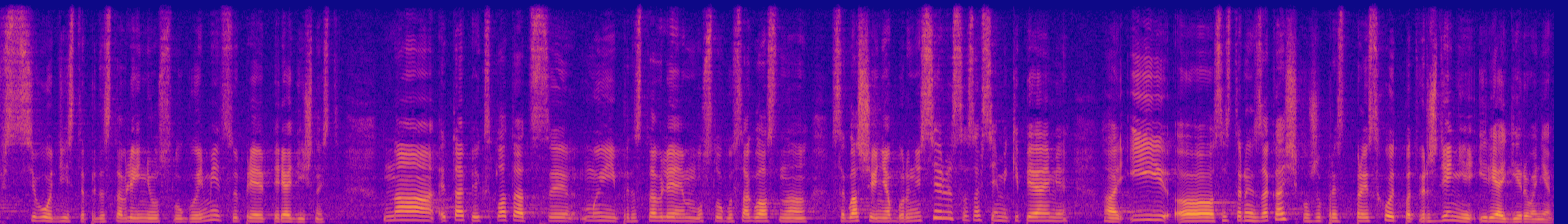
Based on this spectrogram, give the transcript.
всего действия предоставления услуги, имеет свою периодичность. На этапе эксплуатации мы предоставляем услугу согласно соглашению об уровне сервиса со всеми KPI, а, и э, со стороны заказчика уже происходит подтверждение и реагирование.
